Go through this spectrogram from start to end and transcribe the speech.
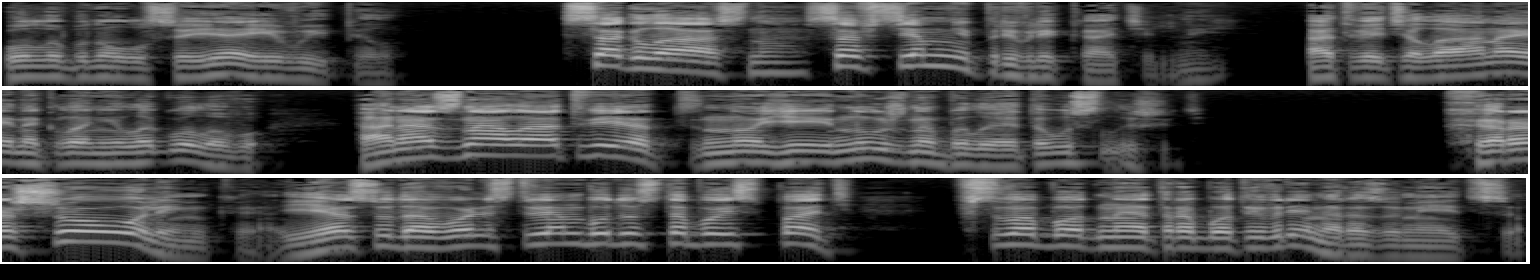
улыбнулся я и выпил. Согласна, совсем не привлекательный, ответила она и наклонила голову. Она знала ответ, но ей нужно было это услышать. «Хорошо, Оленька, я с удовольствием буду с тобой спать. В свободное от работы время, разумеется».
